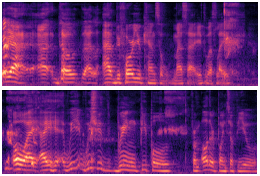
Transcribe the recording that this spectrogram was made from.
Yeah, uh, though uh, uh, before you cancel Massa, it was like, oh, I, I, we, we should bring people from other points of view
